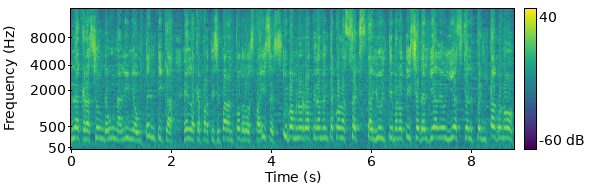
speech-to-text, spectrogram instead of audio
la creación de una línea auténtica en la que participaran todos los países. Y vámonos rápidamente con la sexta y última noticia del día de hoy es que el Pentágono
